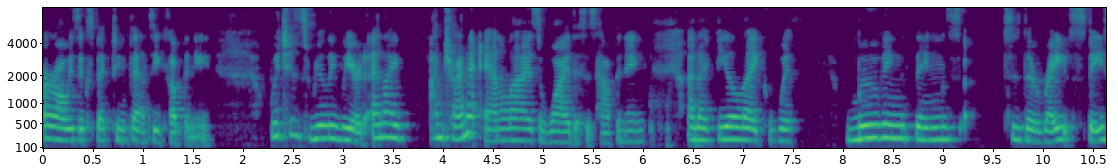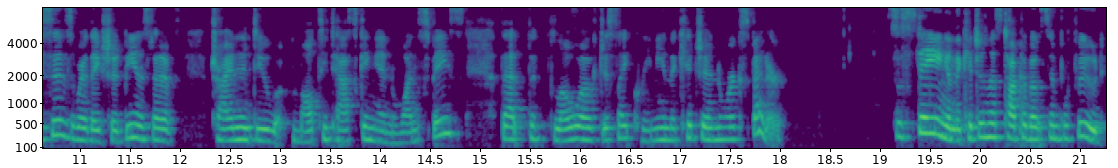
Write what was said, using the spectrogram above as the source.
are always expecting fancy company, which is really weird. And I I'm trying to analyze why this is happening, and I feel like with moving things to the right spaces where they should be instead of trying to do multitasking in one space, that the flow of just like cleaning the kitchen works better. So, staying in the kitchen, let's talk about simple food.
